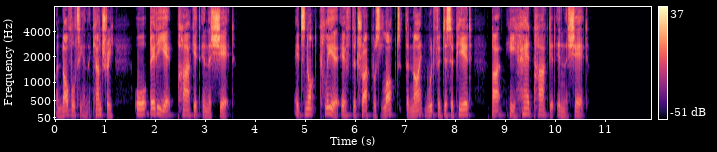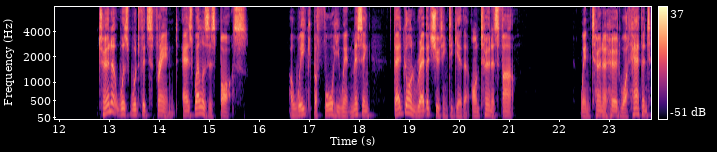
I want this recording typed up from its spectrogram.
a novelty in the country, or better yet, park it in the shed. It's not clear if the truck was locked the night Woodford disappeared, but he had parked it in the shed. Turner was Woodford's friend as well as his boss. A week before he went missing, they'd gone rabbit shooting together on Turner's farm. When Turner heard what happened,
